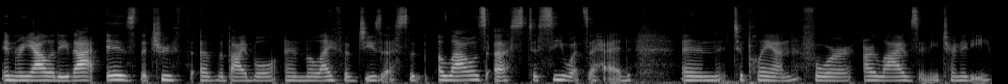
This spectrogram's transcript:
in reality, that is the truth of the Bible and the life of Jesus. that allows us to see what's ahead and to plan for our lives in eternity,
